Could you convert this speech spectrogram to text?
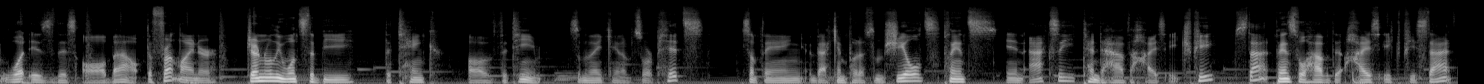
what is this all about? The frontliner generally wants to be the tank of the team. Something that can absorb hits, something that can put up some shields. Plants in Axie tend to have the highest HP stat. Plants will have the highest HP stat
